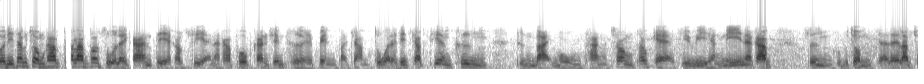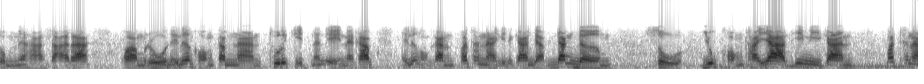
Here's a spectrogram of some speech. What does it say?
วัสดีท่านผู้ชมครับต้อนรับเข้าสู่รายการเตียกับเสียนะครับ พบกันเช่นเคยเป็นประจำทุกวันอาทิตย์ครับเที่ยงครึ่งถึงบ่ายโมงทางช่องเท่าแก่ทีวีแห่งนี้นะครับ ซึ่งคุณผู้ชมจะได้รับชมเนื้อหาสาระความรู้ในเรื่องของตำนานธุรกิจนั่นเองนะครับ ในเรื่องของการพัฒนากิจการแบบดั้งเดิม สู่ยุคของทายาทที่มีการพัฒนา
